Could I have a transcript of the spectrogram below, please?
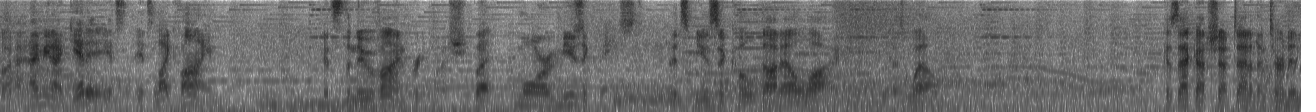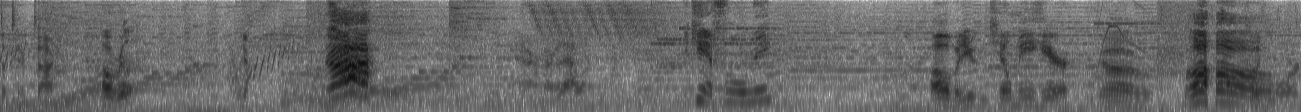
but I, I mean, I get it. It's it's like Vine, it's the new Vine pretty much. but more music based. It's musical.ly as well. Because that got shut down and then turned into TikTok. Oh, really? Yep. Ah! Yeah, I remember that one. You can't fool me. Oh, but you can kill me here. Oh. Oh, Oh. good lord.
